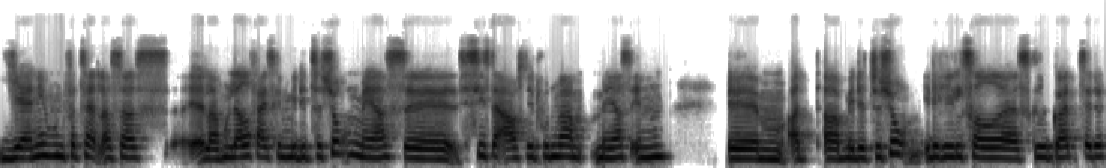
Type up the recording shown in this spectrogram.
Janni, hun fortalte os også, eller hun lavede faktisk en meditation med os, øh, det sidste afsnit, hun var med os inden. Øhm, og, og meditation i det hele taget er skide godt til det.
